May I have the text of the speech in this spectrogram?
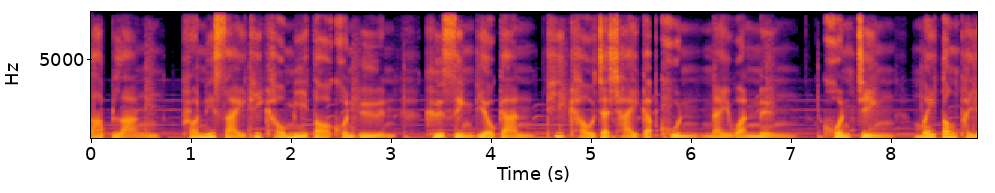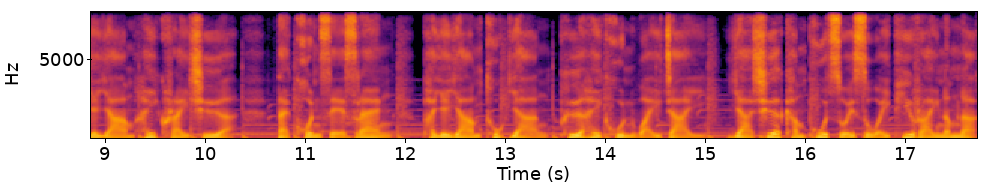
ลับหลัง เพราะนิสัยที่เขามีต่อคนอื่น คือสิ่งเดียวกันที่เขาจะใช้กับคุณในวันหนึ่ง คนจริงไม่ต้องพยายามให้ใครเชื่อ แต่คนเสแสร้ง พยายามทุกอย่างเพื่อให้คุณไว้ใจ อย่าเชื่อคำพูดสวยๆที่ไร้น้ำหนัก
